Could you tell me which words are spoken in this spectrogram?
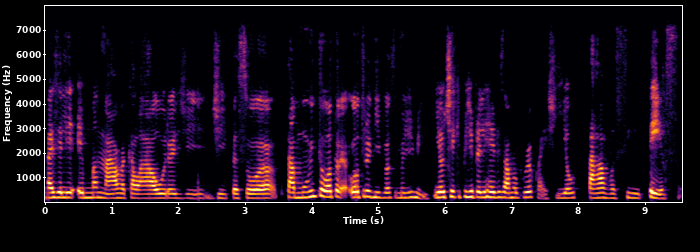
mas ele emanava aquela aura de, de pessoa que tá muito outra, outro nível acima de mim. E eu tinha que pedir para ele revisar meu pull request. E eu tava assim, tensa,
